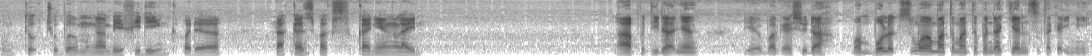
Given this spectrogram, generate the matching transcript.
untuk cuba mengambil feeding kepada rakan pasukan yang lain. Apa tidaknya, dia bagai sudah membolot semua mata-mata pendakian setakat ini.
